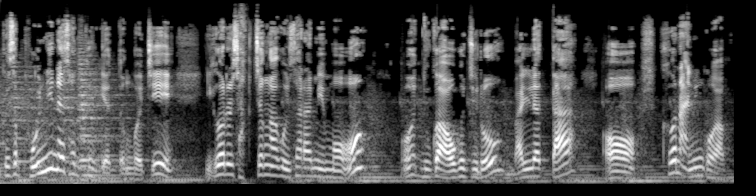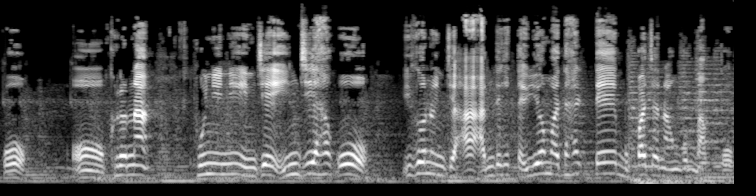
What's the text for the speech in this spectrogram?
그래서 본인의 선택이었던 거지 이거를 작정하고 이 사람이 뭐 어? 어, 누가 어거지로 말렸다 어 그건 아닌 것 같고 어 그러나 본인이 이제 인지하고 이거는 이제 아, 안 되겠다 위험하다 할 때 못 빠져나온 건 맞고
